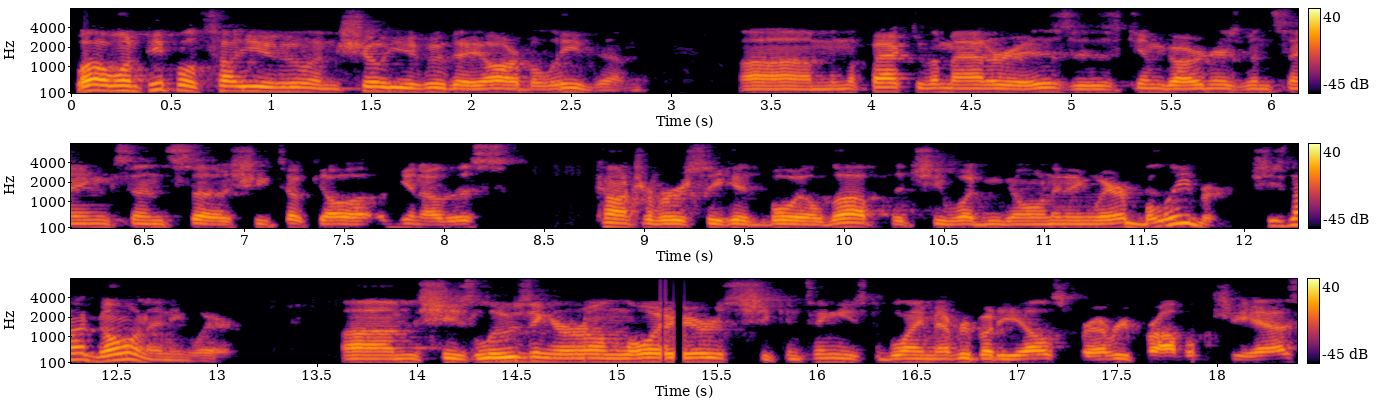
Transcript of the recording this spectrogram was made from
Well, when people tell you who and show you who they are, believe them. Um, and the fact of the matter is, is Kim Gardner's been saying since uh, she took, uh, you know, this controversy had boiled up that she wasn't going anywhere. Believe her, she's not going anywhere. Um, she's losing her own lawyers. She continues to blame everybody else for every problem she has.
